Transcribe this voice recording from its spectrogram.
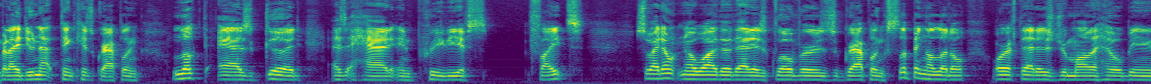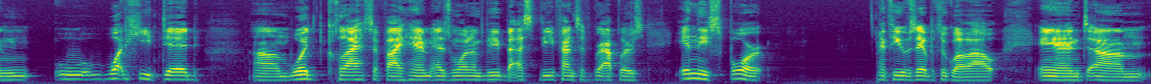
but I do not think his grappling looked as good as it had in previous fights. So I don't know whether that is Glover's grappling slipping a little or if that is Jamal Hill being what he did um, would classify him as one of the best defensive grapplers in the sport if he was able to go out and um,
